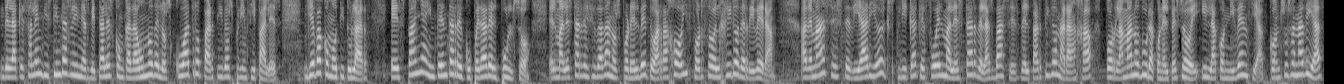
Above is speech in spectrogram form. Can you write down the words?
de la que salen distintas líneas vitales con cada uno de los cuatro partidos principales. Lleva como titular España intenta recuperar el pulso. El malestar de Ciudadanos por el veto a Rajoy forzó el giro de Rivera. Además, este diario explica que fue el malestar de las bases del Partido Naranja por la mano dura con el PSOE y la connivencia con Susana Díaz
